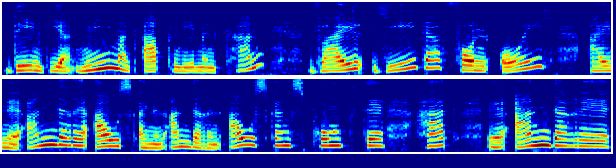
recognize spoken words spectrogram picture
den dir niemand abnehmen kann, weil jeder von euch eine andere Aus, einen anderen Ausgangspunkte hat, äh, andere,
